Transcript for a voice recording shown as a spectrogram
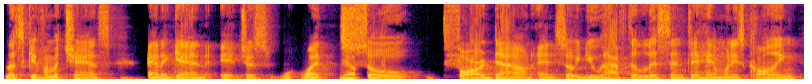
Let's give him a chance. And again, it just went yep. so far down. And so you have to listen to him when he's calling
